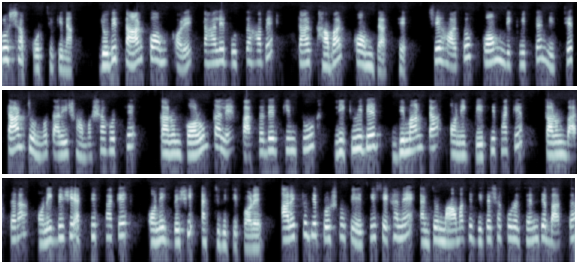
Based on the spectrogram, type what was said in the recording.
প্রস্রাব করছে কিনা। যদি তার কম করে, তাহলে বুঝতে হবে তার খাবার কম যাচ্ছে। সে হয়তো কম লিকুইডটা নিচ্ছে, তার জন্য তার এই সমস্যা হচ্ছে। কারণ গরমকালে বাচ্চাদের কিন্তু লিকুইডের ডিমান্ডটা অনেক বেশি থাকে। কারণ বাচ্চারা অনেক বেশি অ্যাক্টিভ থাকে অনেক বেশি অ্যাক্টিভিটি করে। আরেকটা যে প্রশ্ন পেয়েছি, সেখানে একজন মা আমাকে জিজ্ঞাসা করেছেন যে, বাচ্চা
